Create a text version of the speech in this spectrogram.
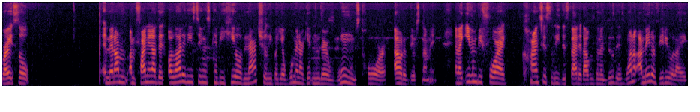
right? So, and then I'm I'm finding out that a lot of these things can be healed naturally, but yet women are getting their wombs tore out of their stomach. And like even before I consciously decided I was gonna do this. One, I made a video like,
